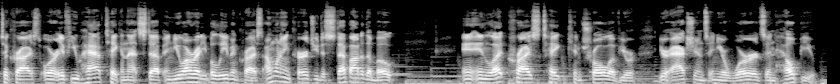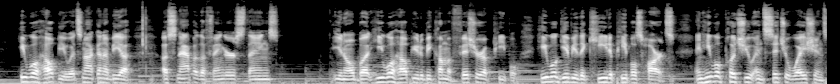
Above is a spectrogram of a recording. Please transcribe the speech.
to Christ, or if you have taken that step and you already believe in Christ, I want to encourage you to step out of the boat and, and let Christ take control of your, your actions and your words and help you. He will help you. It's not going to be a, a snap of the fingers things you know, but He will help you to become a fisher of people. He will give you the key to people's hearts, and He will put you in situations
